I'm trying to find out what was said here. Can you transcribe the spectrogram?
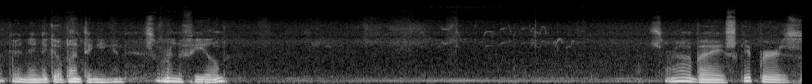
Okay, need to go bunting again. So we're in the field. By skippers,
